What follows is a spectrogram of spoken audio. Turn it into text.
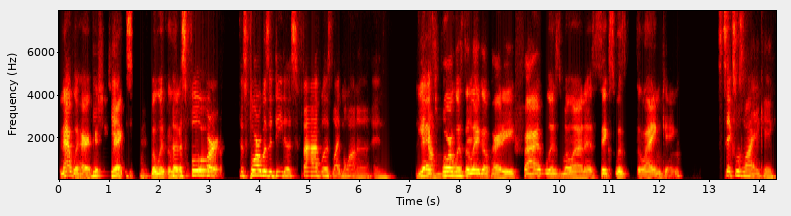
Not with her because she's pregnant, but with the little. because four, because four was Adidas, five was like Moana, and Yes, four was the Lego party. Five was Moana. Six was the Lion King. Six was Lion King.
